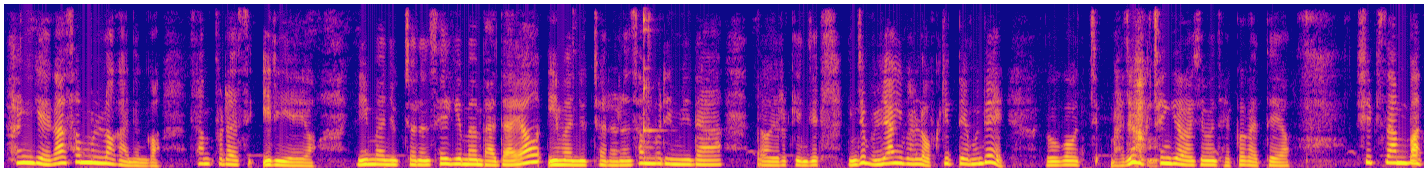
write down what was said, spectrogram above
한 개가 선물로 가는 거. 3 플러스 1이에요. 26,000원 3개만 받아요. 26,000원은 선물입니다. 또 이렇게 이제, 이제 물량이 별로 없기 때문에 요거 마지막 챙겨가시면 될 것 같아요. 13번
